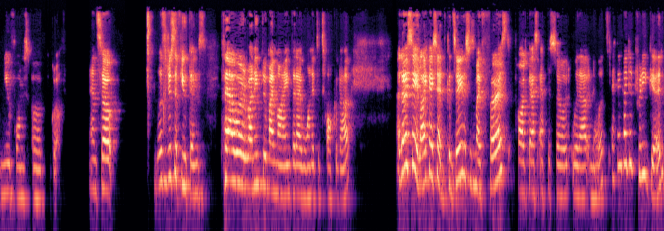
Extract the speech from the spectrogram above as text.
new forms of growth. And so, those are just a few things that were running through my mind that I wanted to talk about. I gotta say, like I said, considering this is my first podcast episode without notes, I think I did pretty good.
